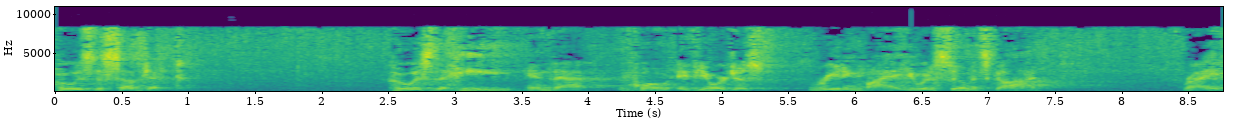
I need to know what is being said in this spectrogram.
who is the subject? Who is the he in that quote? If you were just reading by it, you would assume it's God. Right?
